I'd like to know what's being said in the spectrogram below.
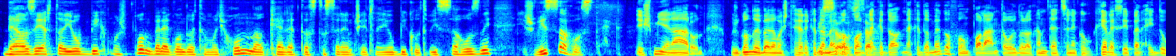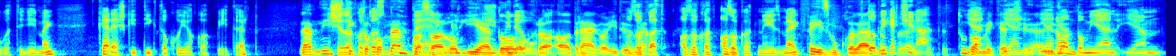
De azért a jobbik, most pont belegondoltam, hogy honnan kellett azt a szerencsétlen jobbikot visszahozni, és visszahozták. És milyen áron? Most gondolj bele, most neked a, megafon, neked, a, neked a megafon palánta oldalak nem tetszenek, akkor kérlek szépen egy dolgot tegyél meg, keres ki TikTokon Jakab Pétert, Nem, nincs az nem pazarlom ilyen dolgokra a drága időmet. azokat, azokat, azokat nézd meg. Facebookon látom Tudod, miket csinál? Tudom, ilyen, miket ilyen, csinál, Ilyen igen. random, ilyen, ilyen,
